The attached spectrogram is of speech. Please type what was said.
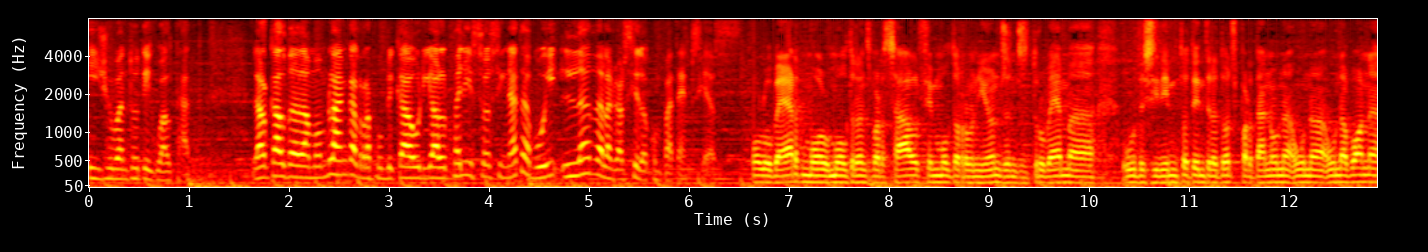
i Joventut i Igualtat. L'alcalde de Montblanc, el republicà Oriol Pallissó, ha signat avui la delegació de competències. Molt obert, molt, molt transversal, fem moltes reunions, ens trobem, eh, ho decidim tot entre tots, per tant una, una, una bona...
